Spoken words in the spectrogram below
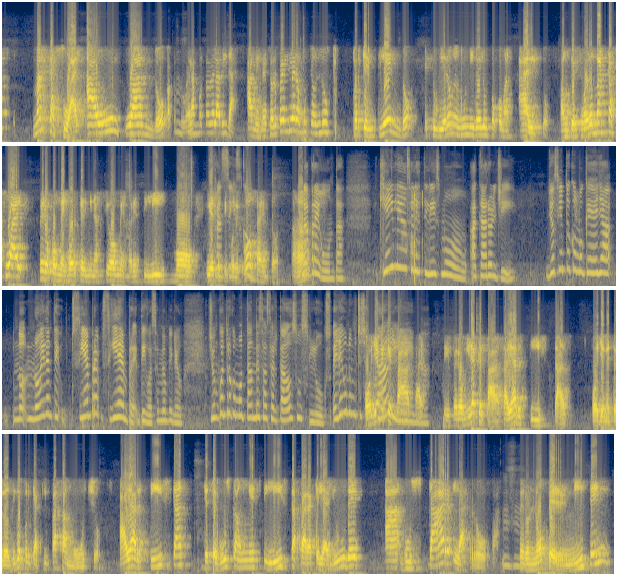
más casual, aun cuando, para que tú veas las cosas de la vida, a mí me sorprendieron muchos looks, porque entiendo estuvieron en un nivel un poco más alto, aunque fueron más casual, pero con mejor terminación, mejor estilismo y ese tipo de cosas. Entonces, ajá. Una pregunta. ¿Quién le hace el estilismo a Carol G? Yo siento como que ella no, no siempre, siempre, digo, esa es mi opinión. Yo encuentro como tan desacertados sus looks. Ella es una muchacha Óyeme tan qué pasa. linda. Sí, pero mira qué pasa. Hay artistas, óyeme, te lo digo porque aquí pasa mucho. Hay artistas que se buscan un estilista para que le ayude a buscar la ropa, pero no permiten,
